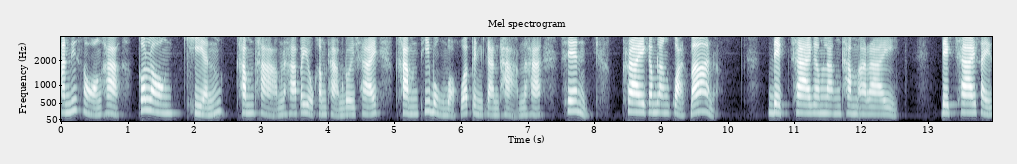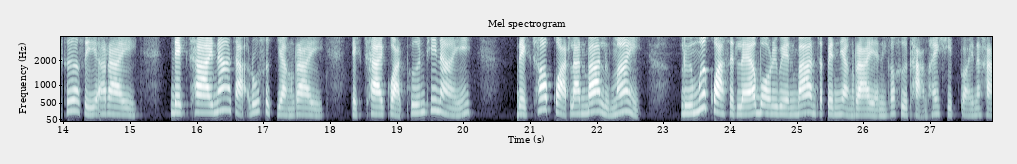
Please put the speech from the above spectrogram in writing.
อันที่สองค่ะ ก็ลองเขียนคำถามนะคะ ประโยคคำถามโดยใช้คำที่บ่งบอกว่าเป็นการถามนะคะ เช่น ใครกำลังกวาดบ้าน เด็กชายกำลังทำอะไร เด็กชายใส่เสื้อสีอะไร เด็กชายน่าจะรู้สึกอย่างไร เด็กชายกวาดพื้นที่ไหน เด็กชอบกวาดลานบ้านหรือไม่ หรือเมื่อกวาดเสร็จแล้วบริเวณบ้านจะเป็นอย่างไร อันนี้ก็คือถามให้คิดไว้นะคะ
